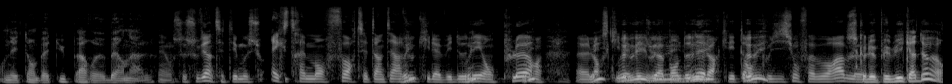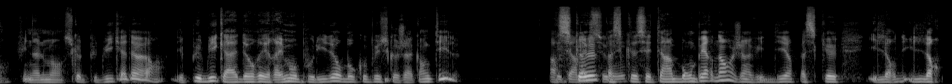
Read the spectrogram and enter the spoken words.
en étant battu par euh, Bernal. on se souvient de cette émotion extrêmement forte, cette interview qu'il avait donnée en pleurs euh, lorsqu'il avait dû abandonner alors qu'il était en position favorable. Ce que le public adore, finalement, ce que le public adore. Le public a adoré Raymond Poulidor beaucoup plus que Jacques Anquetil. Parce que, parce que c'était un bon perdant, j'ai envie de dire, parce que il leur, il leur,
